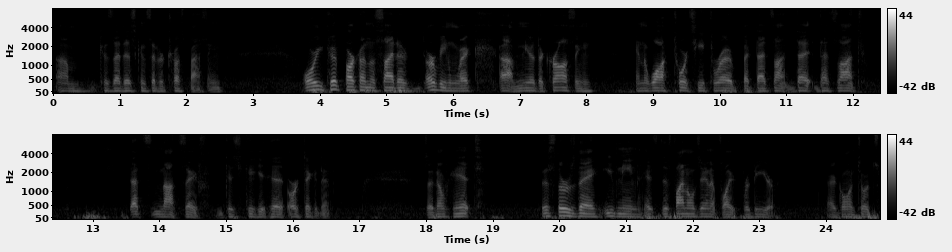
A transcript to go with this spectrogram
because um, that is considered trespassing. Or you could park on the side of Irving Wick um, near the crossing and the walk towards Heath Road, but that's not that that's not that's not safe because you could get hit or ticketed. So don't forget, this Thursday evening is the final Janet flight for the year. Uh, going towards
